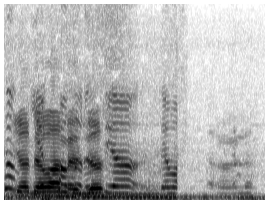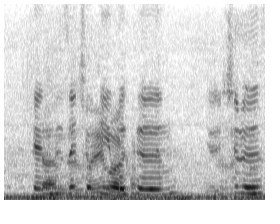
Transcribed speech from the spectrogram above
Bakalım Ya devam kalırız edeceğiz. Ya devam. öyle. Kendinize Kendinize çok iyi iyi bakın. bakın. Görüşürüz.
